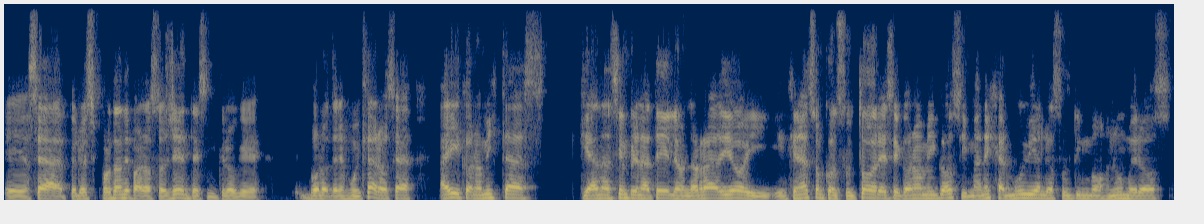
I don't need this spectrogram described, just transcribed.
Eh, o sea, pero es importante para los oyentes y creo que vos lo tenés muy claro. O sea, hay economistas que andan siempre en la tele o en la radio y, en general son consultores económicos y manejan muy bien los últimos números,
